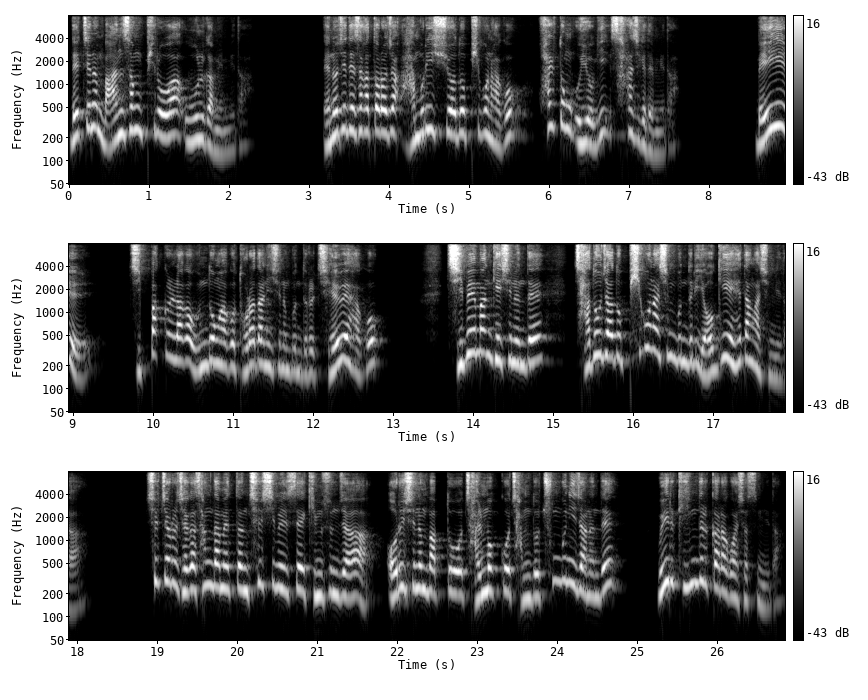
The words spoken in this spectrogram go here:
넷째는 만성 피로와 우울감입니다. 에너지 대사가 떨어져 아무리 쉬어도 피곤하고 활동 의욕이 사라지게 됩니다. 매일 집 밖을 나가 운동하고 돌아다니시는 분들을 제외하고 집에만 계시는데 자도 자도 피곤하신 분들이 여기에 해당하십니다. 실제로 제가 상담했던 71세 김순자 어르신은 밥도 잘 먹고 잠도 충분히 자는데 왜 이렇게 힘들까라고 하셨습니다.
